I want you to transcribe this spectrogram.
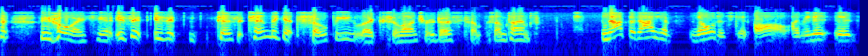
no, I can't. Is it? Is it? Does it tend to get soapy like cilantro does some- sometimes? Not that I have noticed at all. I mean, it, it's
